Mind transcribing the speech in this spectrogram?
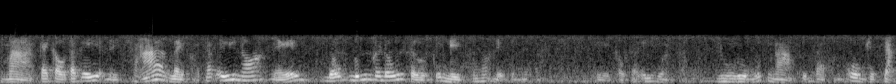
mà cái câu tác ý để xả lại khỏi tác ý nó, để đúng đúng cái đối tượng, cái nghiệp của nó để cho nó thì câu tác ý quan trọng. Luôn luôn lúc nào chúng ta cũng ôm cho chặt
